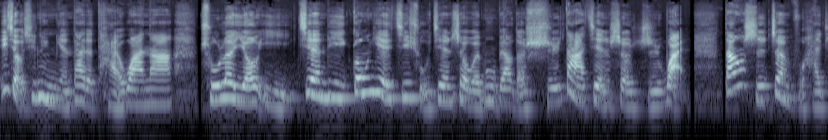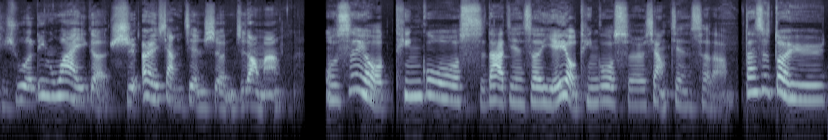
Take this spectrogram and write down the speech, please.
一九七零年代的台湾啊，除了有以建立工业基础建设为目标的十大建设之外，当时政府还提出了另外一个十二项建设，你知道吗？我是有听过十大建设，也有听过十二项建设啦。但是对于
